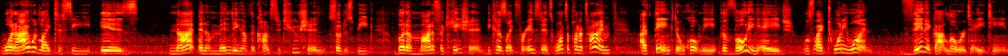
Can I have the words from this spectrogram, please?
What I would like to see is not an amending of the Constitution, so to speak, but a modification. Because, like, for instance, once upon a time, I think, don't quote me, the voting age was like 21. Then it got lowered to 18.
